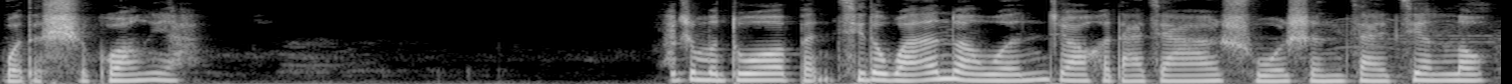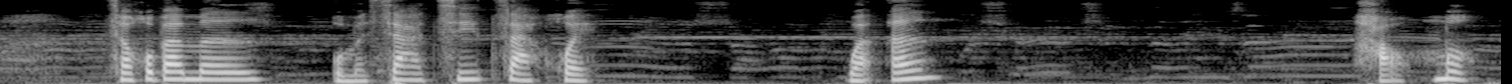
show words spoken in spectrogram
我的时光呀。这么多，本期的晚安暖文就要和大家说声再见喽，小伙伴们，我们下期再会，晚安。好梦。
